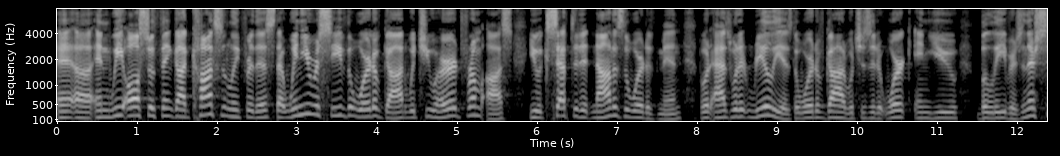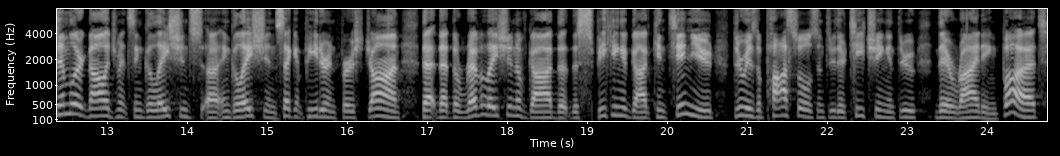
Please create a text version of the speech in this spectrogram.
uh, and we also thank God constantly for this that when you received the word of God, which you heard from us, you accepted it not as the word of men, but as what it really is, the word of God, which is at work in you believers. And there's similar acknowledgments in Galatians, uh, in Galatians, Second Peter, and First John that, that the revelation of God, the, the speaking of God, continued through his apostles and through their teaching and through their writing. But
